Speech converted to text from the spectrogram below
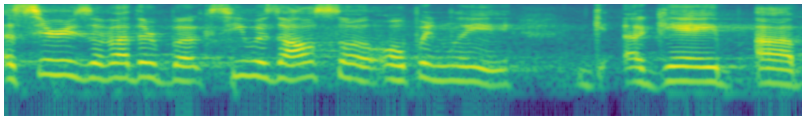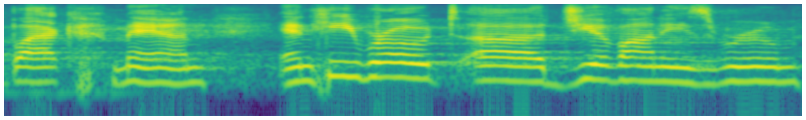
a series of other books. He was also openly a gay uh, black man, and he wrote uh, Giovanni's Room,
